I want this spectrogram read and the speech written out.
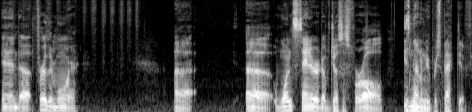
And uh, furthermore, uh, uh, one standard of justice for all is not a new perspective.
